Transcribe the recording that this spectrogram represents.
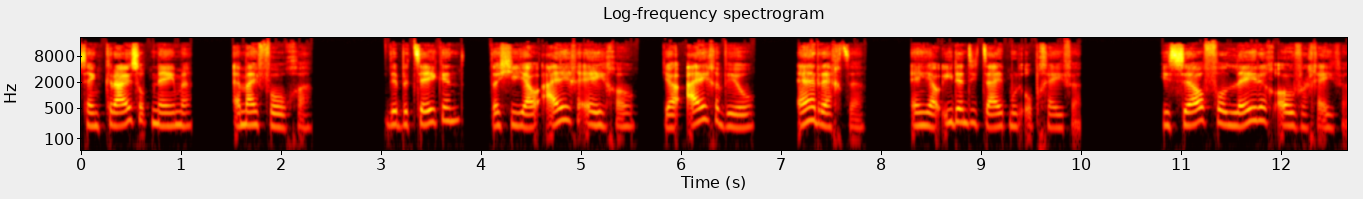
zijn kruis opnemen en mij volgen. Dit betekent dat je jouw eigen ego, jouw eigen wil en rechten en jouw identiteit moet opgeven. Jezelf volledig overgeven.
